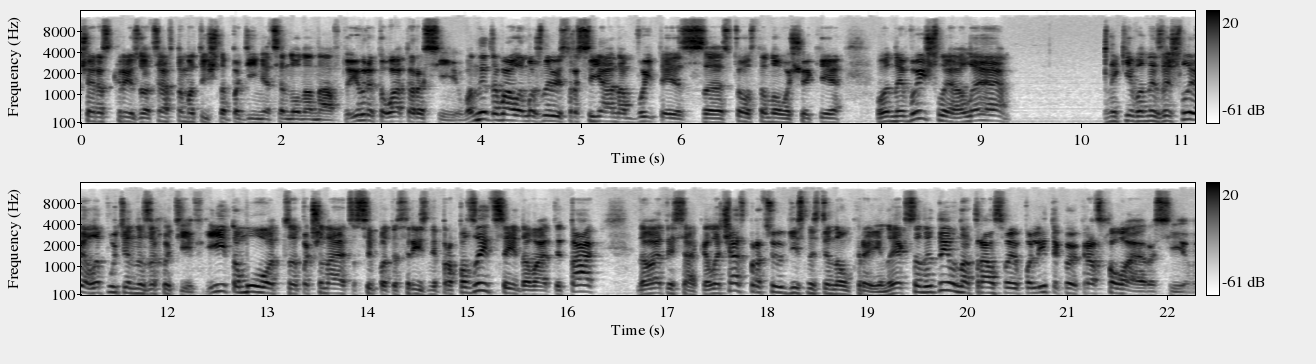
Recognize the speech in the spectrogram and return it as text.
через кризу, а це автоматичне падіння ціну на нафту, і врятувати Росію. Вони давали можливість росіянам вийти з, з цього становища, яке вони вийшли, але які вони зайшли, але Путін не захотів. І тому от починаються сипатись різні пропозиції. Давайте так, давайте сяк. Але час працює в дійсності на Україну. Як це не дивно, Трамп свою політику якраз ховає Росію,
